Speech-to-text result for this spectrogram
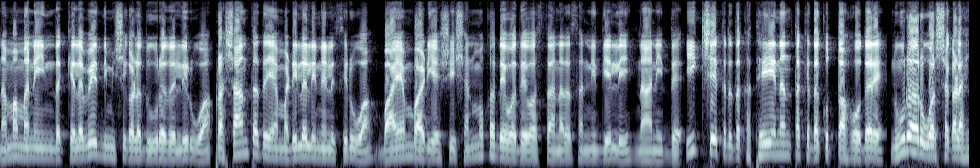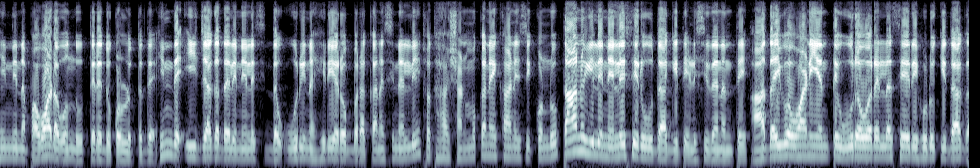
ನಮ್ಮ ಮನೆಯಿಂದ ಕೆಲವೇ ನಿಮಿಷಗಳ ದೂರದಲ್ಲಿರುವ ಪ್ರಶಾಂತತೆಯ ಮಡಿಲಲ್ಲಿ ನೆಲೆಸಿರುವ ಬಾಯಂಬಾಡಿಯ ಶ್ರೀ ಷಣ್ಮುಖದೇವ ದೇವಸ್ಥಾನದ ಸನ್ನಿಧಿಯಲ್ಲಿ ನಾನಿದ್ದೆ. ಈ ಕ್ಷೇತ್ರದ ಕಥೆ ಏನಂತ ಕೆದಕುತ್ತಾ ಹೋದರೆ ನೂರಾರು ವರ್ಷಗಳ ಹಿಂದಿನ ಪವಾಡವೊಂದು ತೆರೆದುಕೊಳ್ಳುತ್ತದೆ. ಹಿಂದೆ ಈ ಜಾಗದಲ್ಲಿ ನೆಲೆಸಿದ್ದ ಊರಿನ ಹಿರಿಯರೊಬ್ಬರ ಕನಸಿನಲ್ಲಿ ಸ್ವತಃ ಷಣ್ಮುಖನೇ ಕಾಣಿಸಿಕೊಂಡು ತಾನು ಇಲ್ಲಿ ನೆಲೆಸಿರುವುದಾಗಿ ತಿಳಿಸಿದನಂತೆ. ಆ ದೈವವಾಣಿಯಂತೆ ಊರವರೆಲ್ಲ ಸೇರಿ ಹುಡುಕಿದಾಗ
